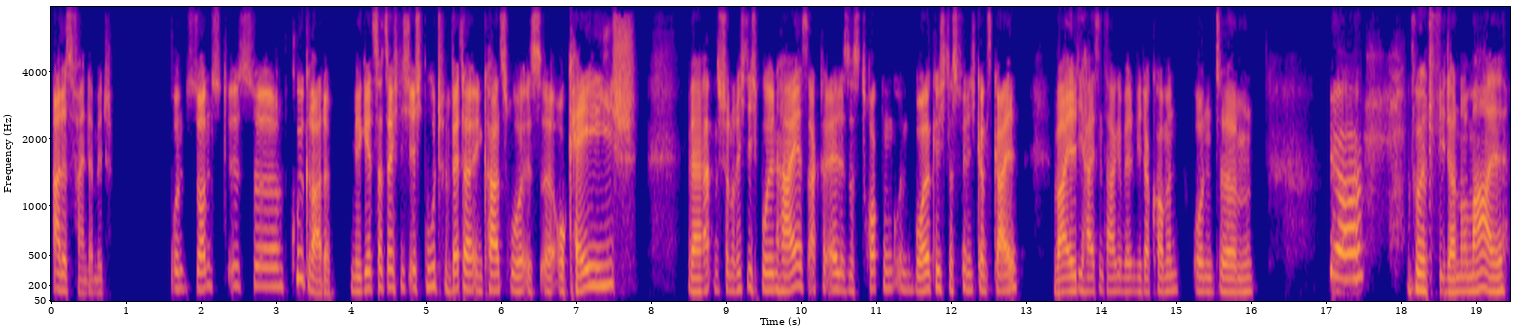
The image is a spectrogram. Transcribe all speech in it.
alles fein damit. Und sonst ist äh, cool gerade. Mir geht's tatsächlich echt gut. Wetter in Karlsruhe ist äh, okayisch. Wir hatten es schon richtig bullen heiß. Aktuell ist es trocken und wolkig. Das finde ich ganz geil, weil die heißen Tage werden wieder kommen. Und ähm, ja, wird wieder normal.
